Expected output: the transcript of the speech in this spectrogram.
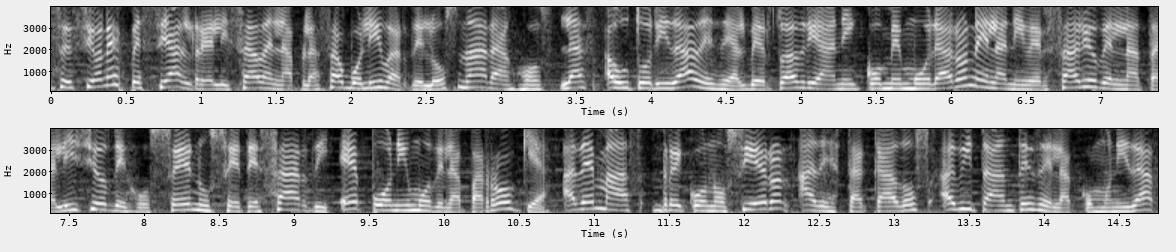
sesión especial realizada en la Plaza Bolívar de Los Naranjos, las autoridades de Alberto Adriani conmemoraron el aniversario del natalicio de José Nucete Sardi, epónimo de la parroquia. Además, reconocieron a destacados habitantes de la comunidad.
